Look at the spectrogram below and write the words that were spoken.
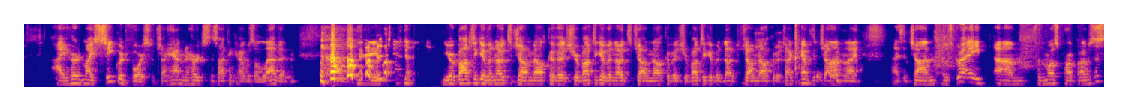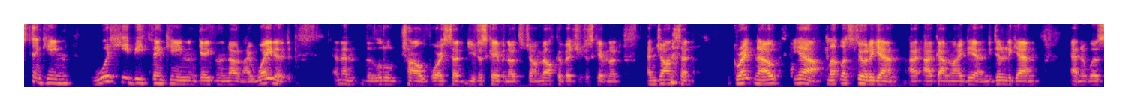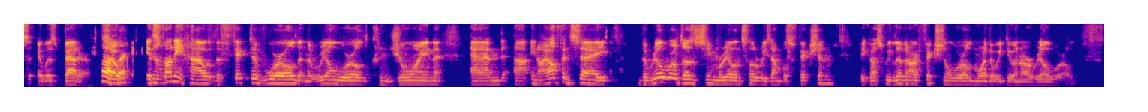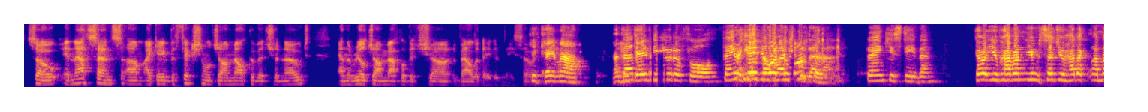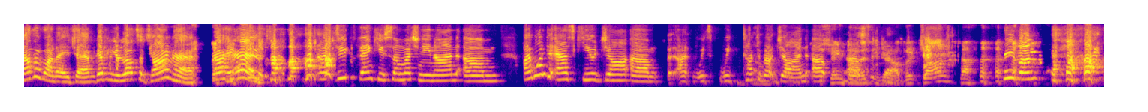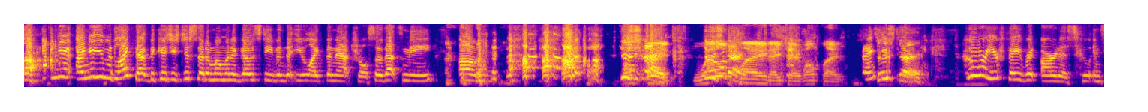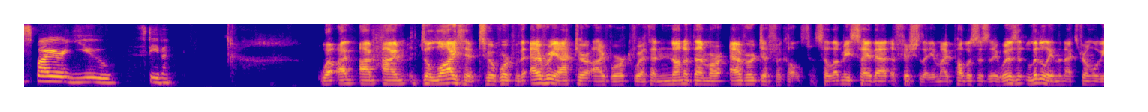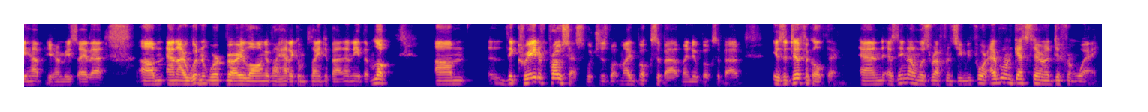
I heard my secret voice, which I hadn't heard since I think I was 11. Uh, you're about to give a note to John Malkovich. You're about to give a note to John Malkovich. You're about to give a note to John Malkovich. I came up to John and I, I said, John, it was great um, for the most part, but I was just thinking, would he be thinking and gave him the note? And I waited and then the little child voice said, "You just gave a note to John Malkovich. You just gave a note." And John said, "Great note. Yeah, let, us do it again. I, have got an idea." And he did it again, and it was it was better. so it's yeah. funny how the fictive world and the real world conjoin. And uh, you know, I often say the real world doesn't seem real until it resembles fiction because we live in our fictional world more than we do in our real world. So in that sense, um, I gave the fictional John Malkovich a note and the real John Malkovich uh, validated me. So he came out, and that's gave, beautiful. Thank you so much for that. Thank you, Steven. Go, you haven't. You said you had a, another one, AJ. I'm giving you lots of time here. Go ahead. I do. Thank you so much, Ninon. Um, I wanted to ask you, John. Um, I, we we talked about John. Uh, Shame John uh, isn't John, but John. Steven. I knew I knew you would like that because you just said a moment ago, Steven, that you like the natural. So that's me. Um, well played. Played, AJ. Well played. Thank you. Who are your favorite artists who inspire you, Steven? Well, I'm, I'm, I'm delighted to have worked with every actor I've worked with, and none of them are ever difficult. So let me say that officially. And my publicist, it was literally in the next room, will be happy to hear me say that. Um, and I wouldn't work very long if I had a complaint about any of them. Look, um, the creative process, which is what my book's about, my new book's about, is a difficult thing. And as Ninon was referencing before, everyone gets there in a different way.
